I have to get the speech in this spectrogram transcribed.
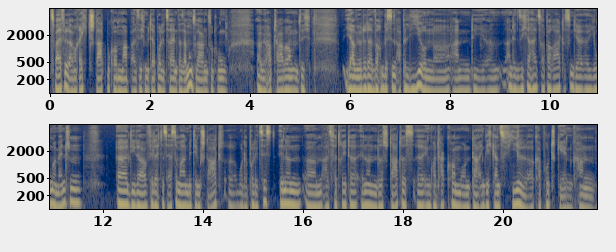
Zweifel am Rechtsstaat bekommen habe, als ich mit der Polizei in Versammlungslagen zu tun äh, gehabt habe. Und ich ja, würde da einfach ein bisschen appellieren äh, an, die, äh, an den Sicherheitsapparat. Das sind ja junge Menschen, die da vielleicht das erste Mal mit dem Staat oder PolizistInnen ähm, als VertreterInnen des Staates in Kontakt kommen und da eigentlich ganz viel kaputt gehen kann.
